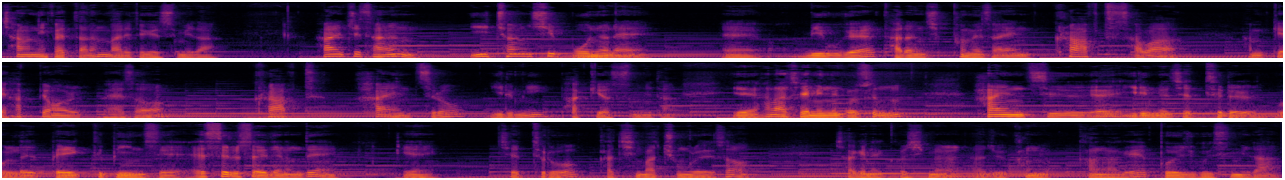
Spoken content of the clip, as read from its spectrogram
창립했다는 말이 되겠습니다. 하인츠사는 2015년에 예, 미국의 다른 식품 회사인 크라프트사와 함께 합병을 해서 크라프트 하인츠로 이름이 바뀌었습니다. 예, 하나 재밌는 것은 하인츠의 이름의 Z를 원래 베이크드 빈스에 S를 써야 되는데 예, Z로 같이 맞춤으로 해서 자기네 것임을 아주 강, 강하게 보여주고 있습니다.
